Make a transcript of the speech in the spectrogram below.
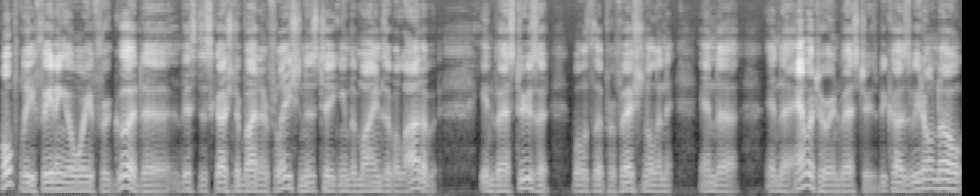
hopefully fading away for good, uh, this discussion about inflation is taking the minds of a lot of investors, uh, both the professional and and uh, and the amateur investors, because we don't know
